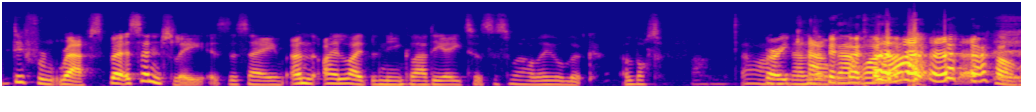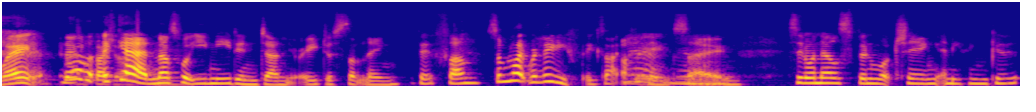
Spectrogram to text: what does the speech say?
different refs, but essentially it's the same. And I like the new gladiators as well. They all look a lot of fun. Oh, Very I'm camp. that one up. Can't wait. Well, pleasure. again, that's what you need in January, just something a bit fun. Some light relief, exactly. I think so. Has anyone else been watching anything good?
